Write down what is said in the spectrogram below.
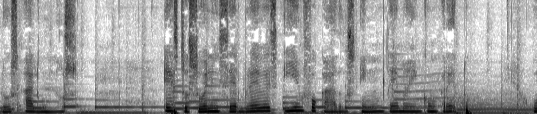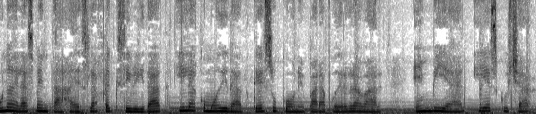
los alumnos. Estos suelen ser breves y enfocados en un tema en concreto. Una de las ventajas es la flexibilidad y la comodidad que supone para poder grabar, enviar y escuchar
